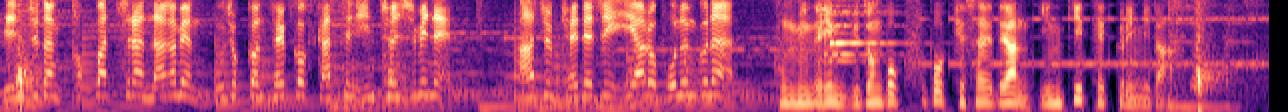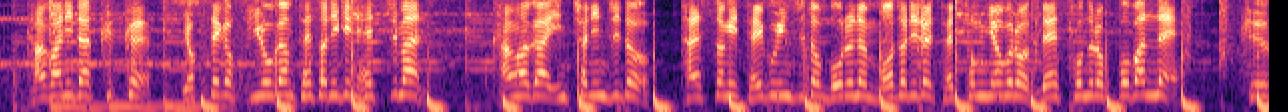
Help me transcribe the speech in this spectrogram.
민주당 텃밭이라 나가면 무조건 될 것 같은 인천 시민을 아주 개돼지 이하로 보는구나. 국민의힘 유정복 후보 기사에 대한 인기 댓글입니다. 강환이다 크크. 역대급 비호감 대선이긴 했지만 강화가 인천인지도 달성이 대구인지도 모르는 머저리를 대통령으로 내 손으로 뽑았네 그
